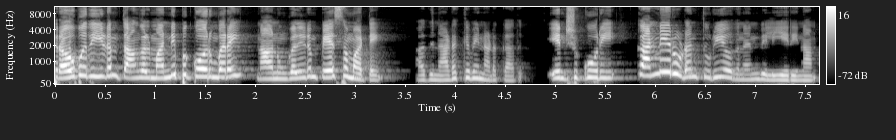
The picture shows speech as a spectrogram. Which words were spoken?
திரௌபதியிடம் தாங்கள் மன்னிப்பு கோரும் வரை நான் உங்களிடம் பேச மாட்டேன். அது நடக்கவே நடக்காது. என்று கூறி கண்ணீருடன் துரியோதனன் வெளியேறினான்.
